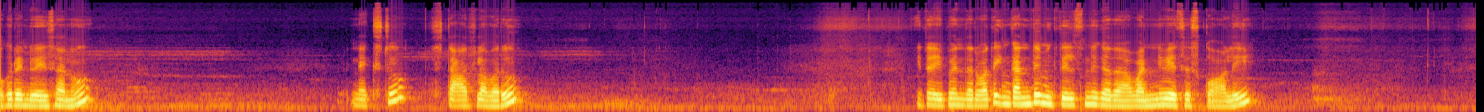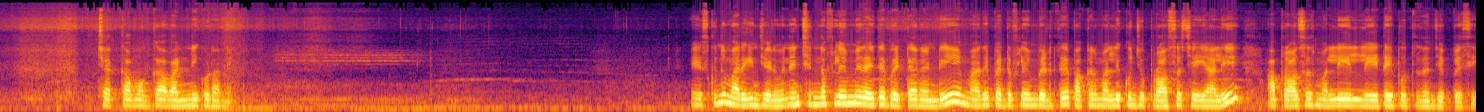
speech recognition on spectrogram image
ఒక రెండు వేసాను. Next star flower. ఇది అయిపోయిన తర్వాత ఇంకంతే మీకు తెలిసింది కదా అవన్నీ వేసేసుకోవాలి. చెక్క మొగ్గ అవన్నీ కూడా వేసుకుని మరిగించేయడం నేను చిన్న ఫ్లేమ్ మీద అయితే పెట్టానండి. మరీ పెద్ద ఫ్లేమ్ పెడితే పక్కన మళ్ళీ కొంచెం ప్రాసెస్ చేయాలి. ఆ ప్రాసెస్ మళ్ళీ లేట్ అయిపోతుంది అని చెప్పేసి.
